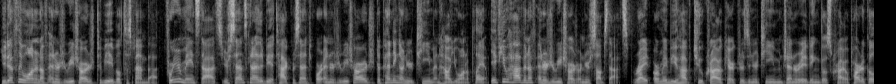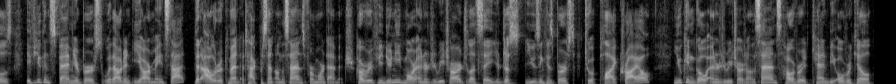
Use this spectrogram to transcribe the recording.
You definitely want enough energy recharge to be able to spam that. For your main stats, your sands can either be attack percent or energy recharge, depending on your team and how you want to play him. If you have enough energy recharge on your substats, right? Or maybe you have two cryo characters in your team generating those cryo particles, if you can spam your burst without an ER main stat, then I would recommend attack percent on the sands for more damage. However, if you do need more energy recharge, let's say you're just using his burst to apply cryo, you can go energy recharge on the sands. However, it can be overkill.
